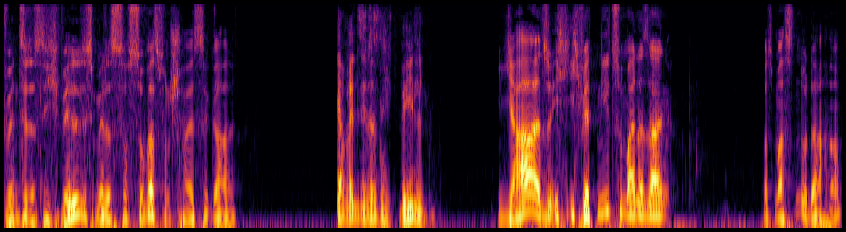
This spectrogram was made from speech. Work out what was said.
wenn sie das nicht will, ist mir das doch sowas von scheißegal. Ja, wenn sie das nicht will. Ja, also ich, ich werde nie zu meiner sagen, was machst denn du da, ha?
